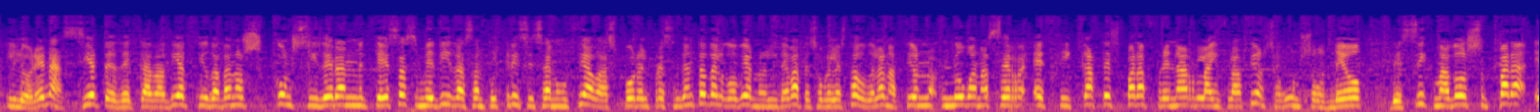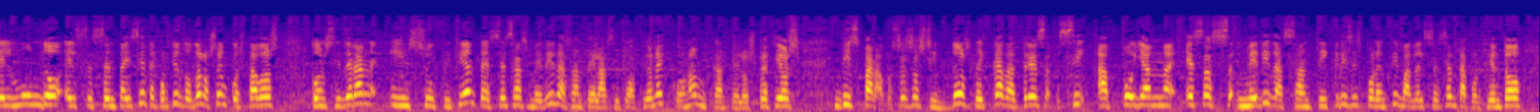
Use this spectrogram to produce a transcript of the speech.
Y Lorena, siete de cada diez ciudadanos consideran que esas medidas anticrisis anunciadas por el presidente del Gobierno en el debate sobre el Estado de la Nación no van a ser eficaces para frenar la inflación, según sondeo de Sigma 2 para el mundo. El 67% de los encuestados consideran insuficientes esas medidas ante la situación económica, ante los precios disparados. Eso sí, dos de cada tres sí apoyan esas medidas anticrisis por encima del 60%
